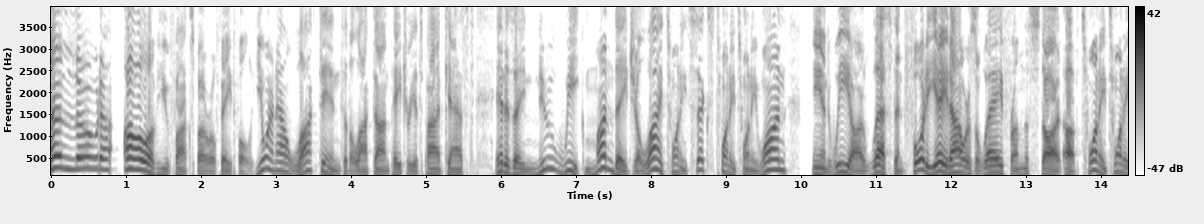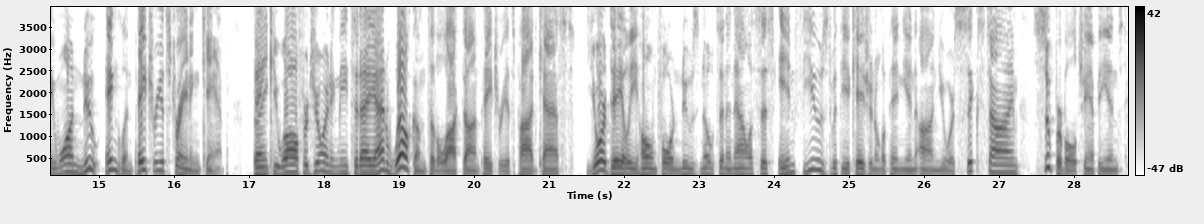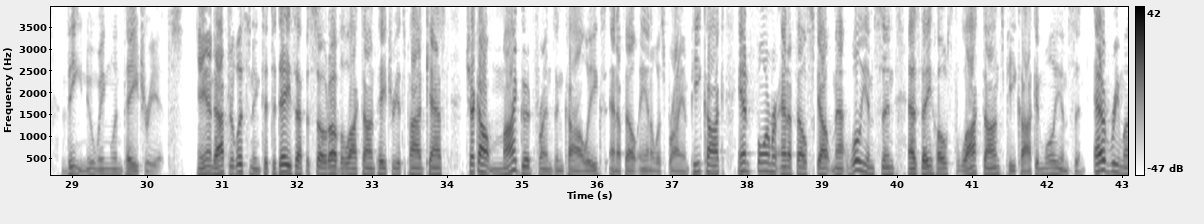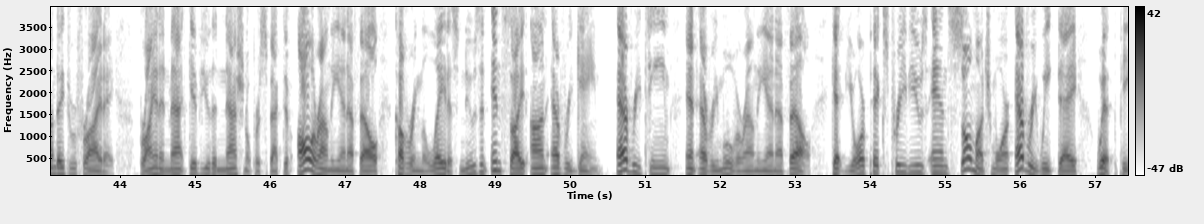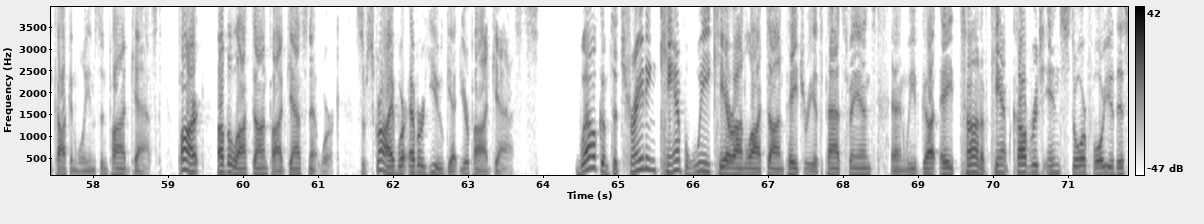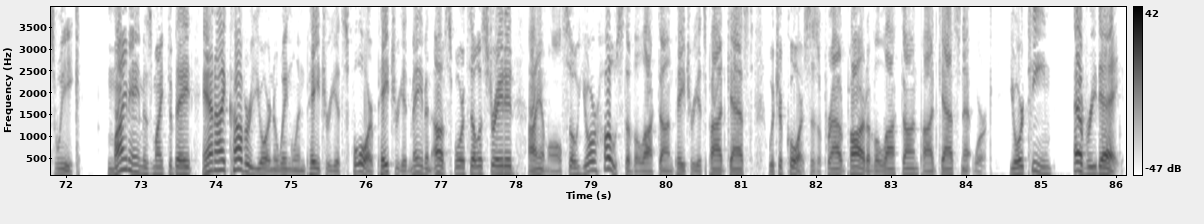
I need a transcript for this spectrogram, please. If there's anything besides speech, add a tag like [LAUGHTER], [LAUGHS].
Hello to all of you Foxborough faithful. You are now locked in to the Locked On Patriots podcast. It is a new week, Monday, July 26, 2021, and we are less than 48 hours away from the start of 2021 New England Patriots training camp. Thank you all for joining me today and welcome to the Locked On Patriots podcast, your daily home for news, notes, and analysis infused with the occasional opinion on your six time Super Bowl champions, the New England Patriots. And after listening to today's episode of the Locked On Patriots podcast, check out my good friends and colleagues, NFL analyst Brian Peacock and former NFL scout Matt Williamson, as they host Locked On's Peacock and Williamson every Monday through Friday. Brian and Matt give you the national perspective all around the NFL, covering the latest news and insight on every game, every team, and every move around the NFL. Get your picks, previews, and so much more every weekday with the Peacock and Williamson podcast, part of the Locked On Podcast Network. Subscribe wherever you get your podcasts. Welcome to training camp week here on Locked On Patriots Pats fans, and we've got a ton of camp coverage in store for you this week. My name is Mike D'Abate, and I cover your New England Patriots for Patriot Maven of Sports Illustrated. I am also your host of the Locked On Patriots podcast, which, of course, is a proud part of the Locked On Podcast Network. Your team every day.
